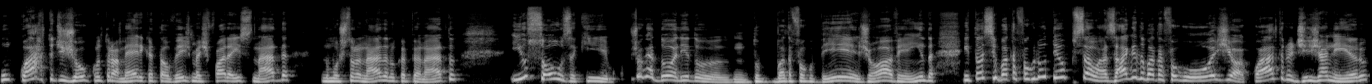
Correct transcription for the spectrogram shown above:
um quarto de jogo contra o América, talvez, mas fora isso, nada, não mostrou nada no campeonato. E o Souza, que jogador ali do, do Botafogo B, jovem ainda. Então, assim, o Botafogo não tem opção. A zaga do Botafogo hoje, ó, 4 de janeiro,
